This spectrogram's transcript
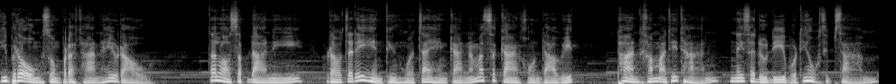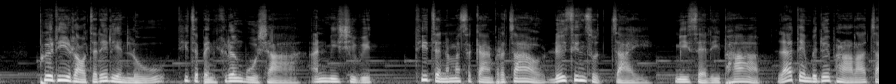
ที่พระองค์ทรงประทานให้เรา ตลอดสัปดาห์นี้เราจะได้เห็นถึงหัวใจแห่งการนมัสการของดาวิดผ่านคำอธิษฐานในสดุดีบทที่ 63 เพื่อที่เราจะได้เรียนรู้ที่จะเป็นเครื่องบูชาอันมีชีวิต ที่จะนมัสการพระเจ้าด้วยสิ้นสุดใจ มีเสรีภาพและเต็มไปด้วยภาระใจ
